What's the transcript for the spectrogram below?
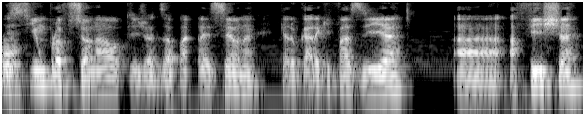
é. existia um profissional que já desapareceu, né, que era o cara que fazia a, a ficha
